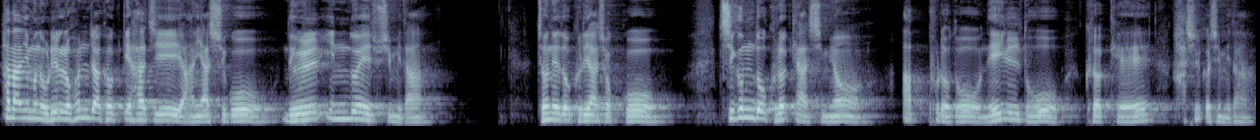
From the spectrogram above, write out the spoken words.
하나님은 우리를 혼자 걷게 하지 아니하시고 늘 인도해 주십니다. 전에도 그리하셨고 지금도 그렇게 하시며 앞으로도 내일도 그렇게 하실 것입니다.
